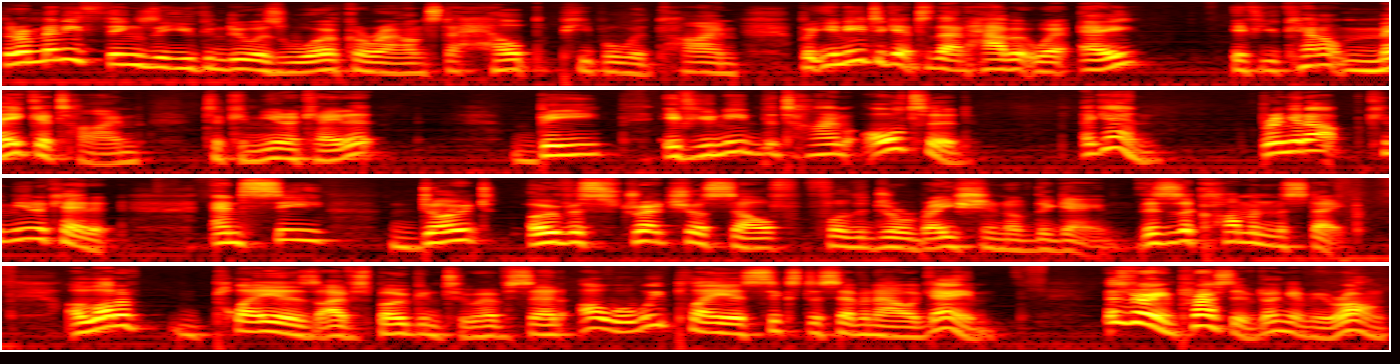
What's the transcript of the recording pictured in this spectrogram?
There are many things that you can do as workarounds to help people with time, but you need to get to that habit where A, if you cannot make a time to communicate it, B, if you need the time altered, again, bring it up, communicate it. And C, don't overstretch yourself for the duration of the game. This is a common mistake. A lot of players I've spoken to have said, oh, well, we play a six to seven hour game. That's very impressive, don't get me wrong.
